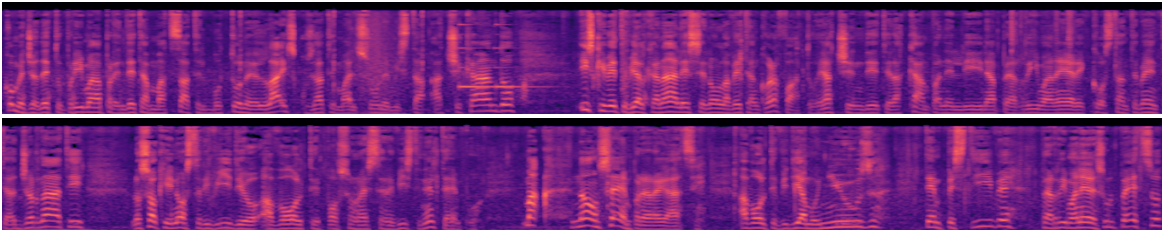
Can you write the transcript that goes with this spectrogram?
come già detto prima, prendete ammazzate il bottone del like, scusate ma il sole mi sta accecando Iscrivetevi al canale se non l'avete ancora fatto e accendete la campanellina per rimanere costantemente aggiornati. Lo so che i nostri video a volte possono essere visti nel tempo, ma non sempre ragazzi. A volte vi diamo news tempestive per rimanere sul pezzo,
